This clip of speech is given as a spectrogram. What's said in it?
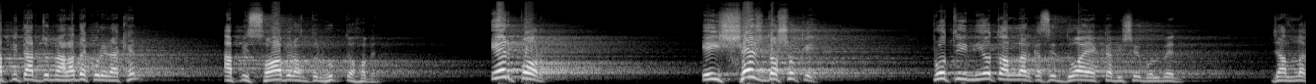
আপনি তার জন্য আলাদা করে রাখেন, আপনি সবের অন্তর্ভুক্ত হবেন। এরপর এই শেষ দশকে প্রতিনিয়ত আল্লাহর কাছে দোয়া একটা বিষয় বলবেন যে, আল্লাহ,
